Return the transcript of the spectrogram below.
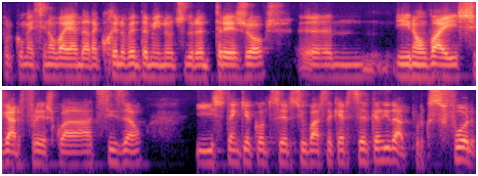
porque o Messi não vai andar a correr 90 minutos durante três jogos e não vai chegar fresco à decisão e isso tem que acontecer se o Barça quer ser candidato, porque se for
